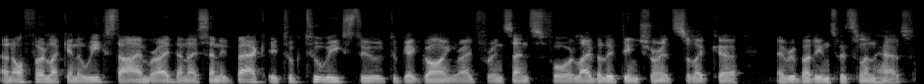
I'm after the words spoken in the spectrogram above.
an offer like in a week's time, right? Then I send it back. It took two weeks to to get going, right? For instance, for liability insurance, so like uh, everybody in Switzerland has.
